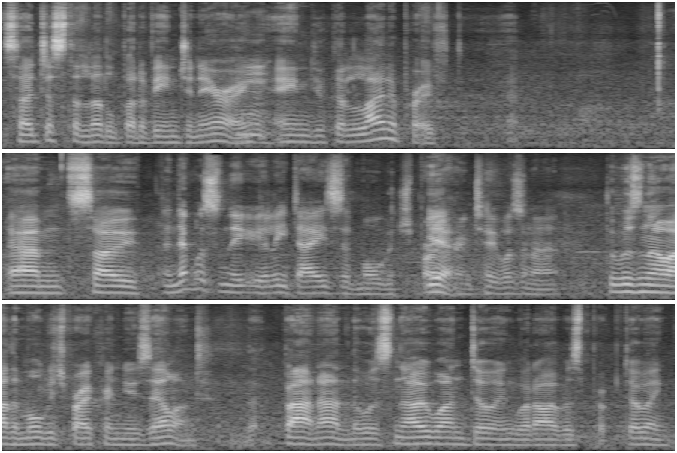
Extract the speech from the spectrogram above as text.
So just a little bit of engineering, and you've got a loan approved. Um, so And that was in the early days of mortgage brokering too, wasn't it? there was no other mortgage broker in New Zealand, bar none. There was no one doing what I was doing,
